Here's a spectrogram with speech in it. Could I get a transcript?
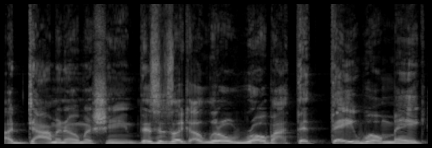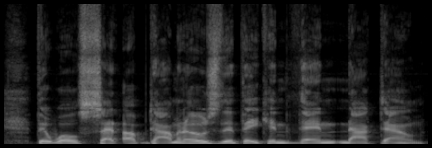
a domino machine. This is like a little robot that they will make that will set up dominoes that they can then knock down.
